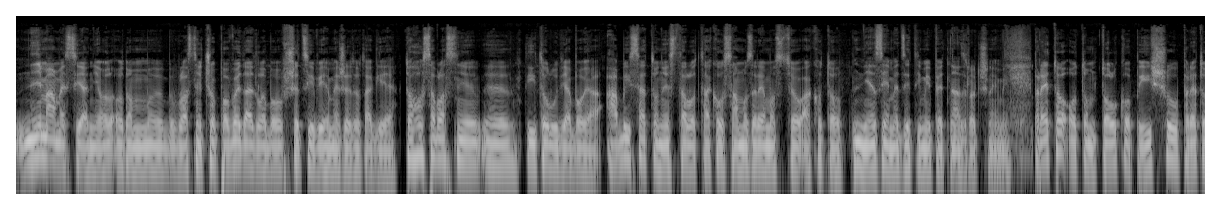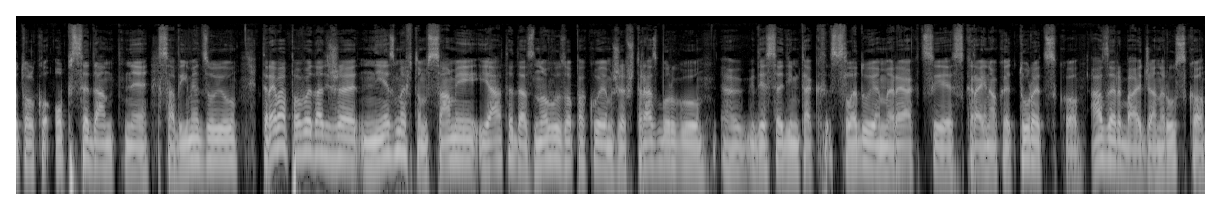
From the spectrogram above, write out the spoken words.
Nemáme si ani o, o tom vlastne čo povedať, lebo všetci vieme, že to tak je. Toho sa vlastne e, títo ľudia boja. Aby sa to nestalo takou samozrejmosťou, samozrejmosťou, ako to dnes je medzi tými 15-ročnými. Preto o tom toľko píšu, preto toľko obsedantne sa vymedzujú. Treba povedať, že nie sme v tom sami. Ja teda znovu zopakujem, že v Štrasburgu, e, kde sedím, tak sledujem reakcie z krajín ako je Turecko, Azerbajdžan, Rusko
